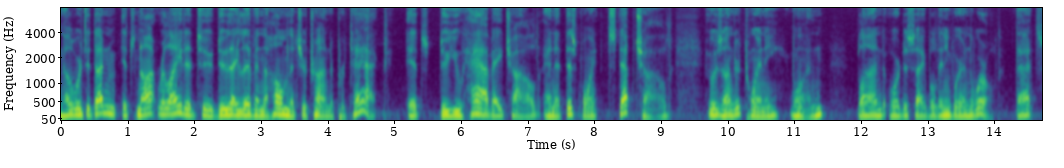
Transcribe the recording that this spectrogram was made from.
In other words, it doesn't. It's not related to do they live in the home that you're trying to protect. It's do you have a child, and at this point, stepchild, who is under 21, blind or disabled anywhere in the world. That's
